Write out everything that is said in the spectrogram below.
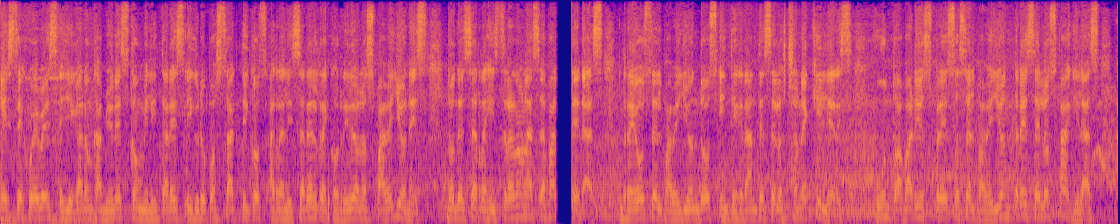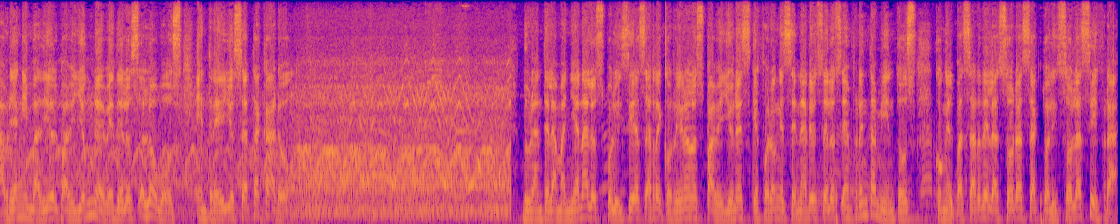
Este jueves llegaron camiones con militares y grupos tácticos a realizar el recorrido en los pabellones, donde se registraron las balaceras, reos del pabellón 2 integrantes de los Chone Killers, junto a varios presos del pabellón 3 de los Águilas, habrían invadido el pabellón 9 de los Lobos, entre ellos se atacaron. Durante la mañana los policías recorrieron los pabellones que fueron escenarios de los enfrentamientos. Con el pasar de las horas se actualizó la cifra,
